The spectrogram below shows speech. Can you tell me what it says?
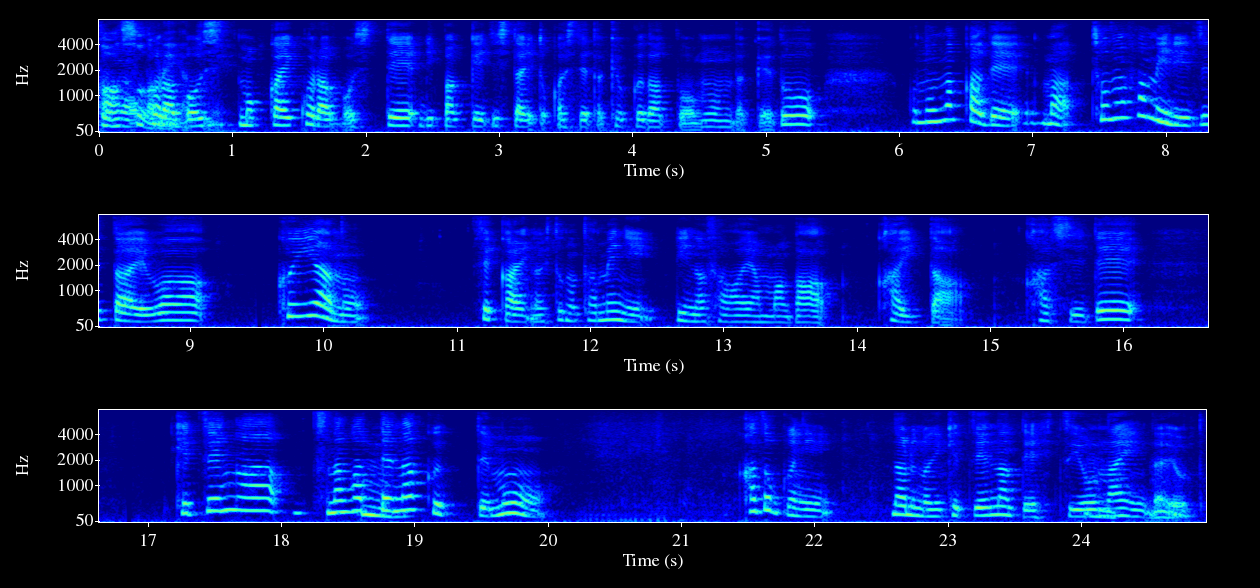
ともコラボし、やってもう一回コラボしてリパッケージしたりとかしてた曲だと思うんだけどこの中で、まあ、チョファミリー自体はクイアの世界の人のためにリナ沢山が書いた歌詞で血縁がつながってなくっても、家族になるのに血縁なんて必要ないんだよと。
